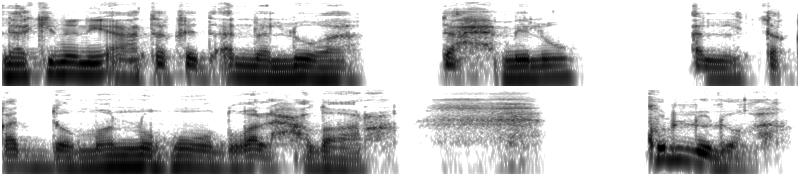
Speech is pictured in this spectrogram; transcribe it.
لكنني أعتقد أن اللغة تحمل التقدم والنهوض والحضارة. كل لغة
